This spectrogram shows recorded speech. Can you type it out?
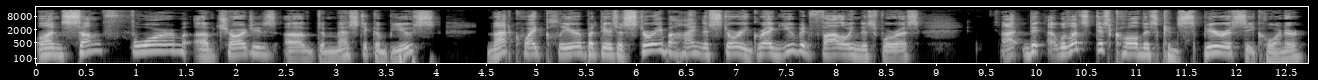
on some form of charges of domestic abuse. Not quite clear, but there's a story behind the story. Greg, you've been following this for us. Uh, th- uh, well, let's just call this Conspiracy Corner.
